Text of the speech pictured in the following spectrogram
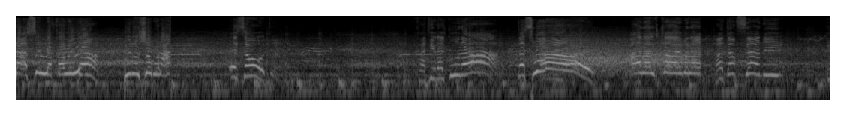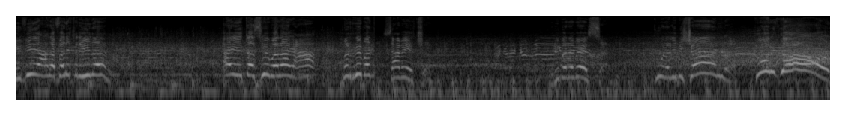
رأسية قوية بنجوم العالم السعود. خطيرة الكرة. تسويق. على القائمة هدف ثاني. يذيع على فريق الهلال. أي تصويبة رائعة من ريبن سافيتش روبن نيفيس. كرة لميشيل. كرة جول!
